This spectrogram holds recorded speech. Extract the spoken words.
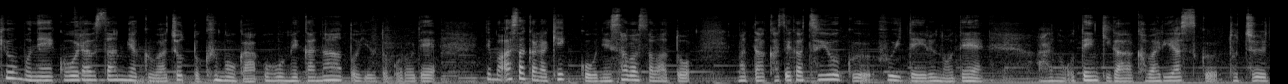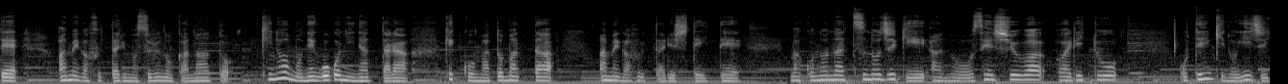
今日もねコーラウ山脈はちょっと雲が多めかなというところででも朝から結構ねさわさわとまた風が強く吹いているのであのお天気が変わりやすく途中で雨が降ったりもするのかなと昨日もね午後になったら結構まとまった雨が降ったりしていて、まあ、この夏の時期あの先週は割とお天気のいい時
